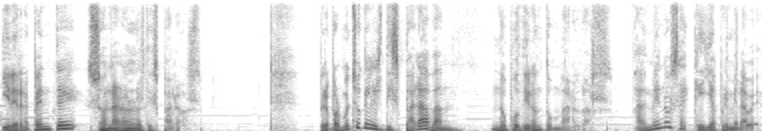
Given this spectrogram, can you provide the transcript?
Y de repente sonaron los disparos. Pero por mucho que les disparaban, no pudieron tumbarlos, al menos aquella primera vez.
